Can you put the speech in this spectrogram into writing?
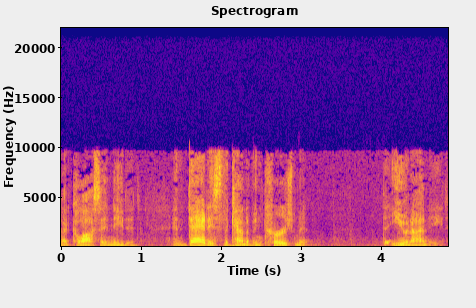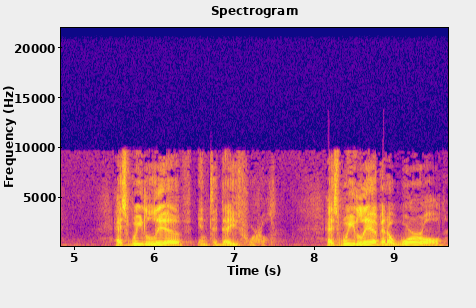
at Colossae needed. And that is the kind of encouragement that you and I need as we live in today's world. As we live in a world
